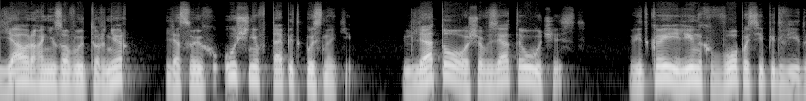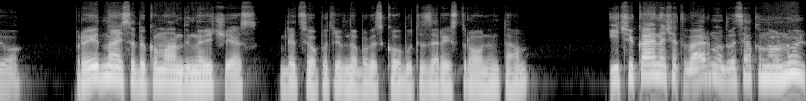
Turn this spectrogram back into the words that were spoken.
я організовую турнір для своїх учнів та підписників. Для того, щоб взяти участь, відкрий лінк в описі під відео, приєднайся до команди на лічес, для цього потрібно обов'язково бути зареєстрованим там. І чекай на четвер на 20.00.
